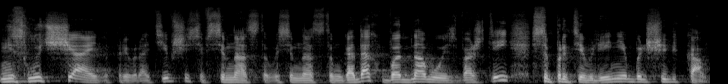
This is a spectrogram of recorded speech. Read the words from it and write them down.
не случайно превратившийся в 17-18 годах в одного из вождей сопротивления большевикам,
